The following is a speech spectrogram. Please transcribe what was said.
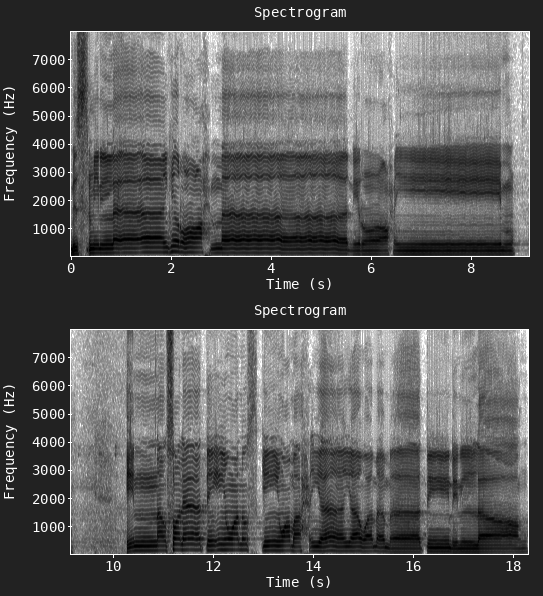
بسم الله الرحمن الرحيم. إن صلاتي ونسكي ومحياي ومماتي لله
